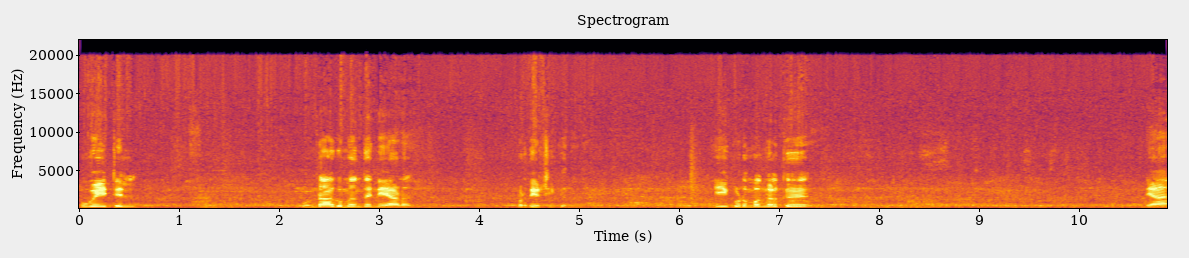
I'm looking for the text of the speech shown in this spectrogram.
കുവൈറ്റിൽ ഉണ്ടാകുമെന്ന് തന്നെയാണ് പ്രതീക്ഷിക്കുന്നത്. ഈ കുടുംബങ്ങൾക്ക് ഞാൻ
